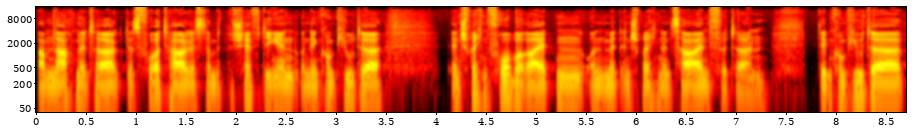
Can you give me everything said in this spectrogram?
am Nachmittag des Vortages damit beschäftigen und den Computer entsprechend vorbereiten und mit entsprechenden Zahlen füttern. Dem Computer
